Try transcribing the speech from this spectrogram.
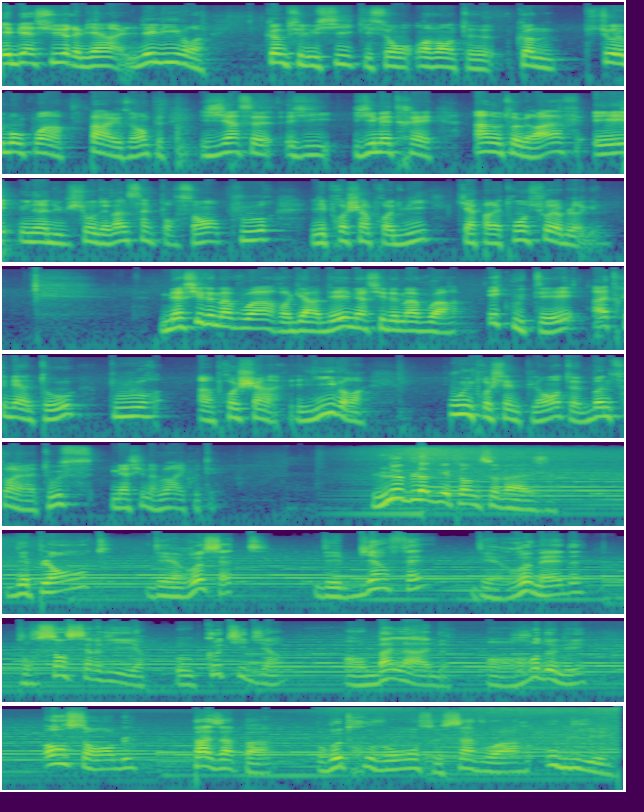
Et bien sûr, eh bien, les livres comme celui-ci qui sont en vente euh, comme sur le bon coin par exemple, j'y mettrai un autographe et une réduction de 25% pour les prochains produits qui apparaîtront sur le blog. Merci de m'avoir regardé, merci de m'avoir écouté. À très bientôt pour un prochain livre ou une prochaine plante. Bonne soirée à tous. Merci de m'avoir écouté. Le blog des plantes sauvages. Des plantes, des recettes, des bienfaits des remèdes pour s'en servir au quotidien, en balade, en randonnée, ensemble, pas à pas, retrouvons ce savoir oublié.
